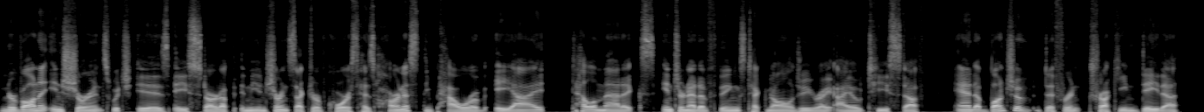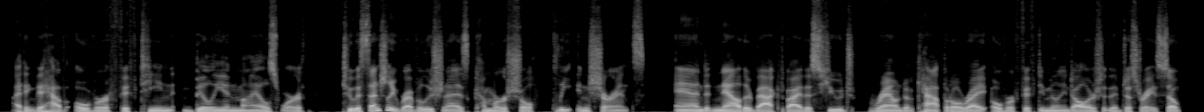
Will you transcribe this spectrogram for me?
Nirvana Insurance, which is a startup in the insurance sector, of course, has harnessed the power of AI, telematics, Internet of Things technology, right? IoT stuff, and a bunch of different trucking data. I think they have over 15 billion miles worth to essentially revolutionize commercial fleet insurance. And now they're backed by this huge round of capital, right? Over $50 million that they've just raised. So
